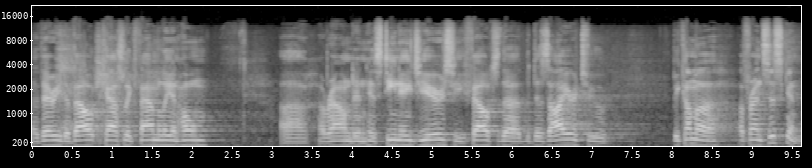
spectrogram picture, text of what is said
a very devout Catholic family and home. Uh, around in his teenage years, he felt the, the desire to become a, a Franciscan.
